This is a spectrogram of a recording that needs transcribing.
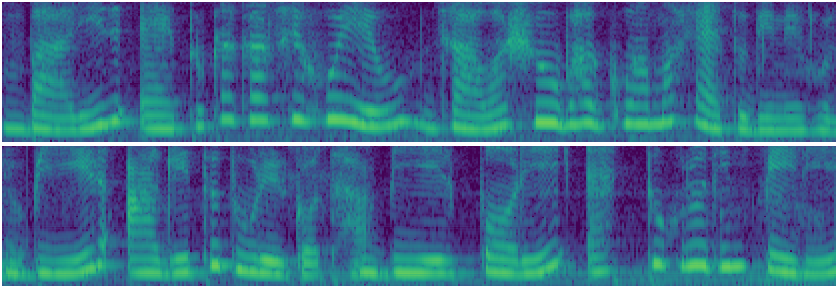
বাড়ির এতটা কাছে হয়েও যাওয়ার সৌভাগ্য আমার এতদিনে হলো। বিয়ের আগে তো দূরের কথা। বিয়ের পরে এতগুলো দিন পেরিয়ে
